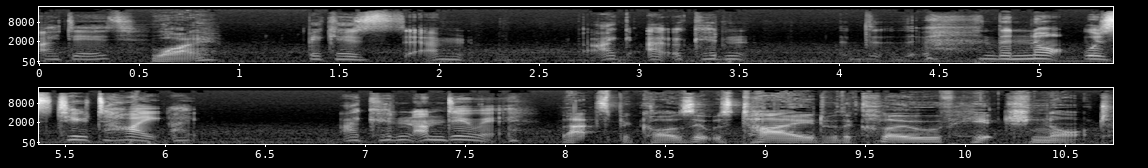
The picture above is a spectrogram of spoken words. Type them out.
I did. Why? Because um, I I couldn't. The, the, knot was too tight. I I couldn't undo it. That's because it was tied with a clove hitch knot.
